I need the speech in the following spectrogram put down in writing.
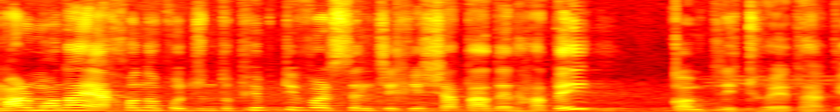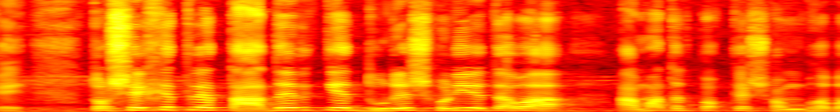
আমার মনে হয় এখনও পর্যন্ত ফিফটি পার্সেন্ট চিকিৎসা তাদের হাতেই কমপ্লিট হয়ে থাকে। তো সেক্ষেত্রে তাদেরকে দূরে সরিয়ে দেওয়া আমাদের পক্ষে সম্ভব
